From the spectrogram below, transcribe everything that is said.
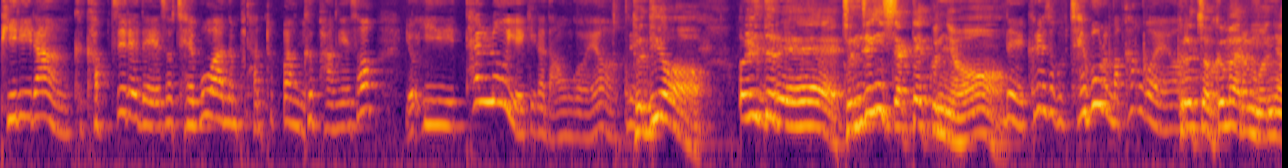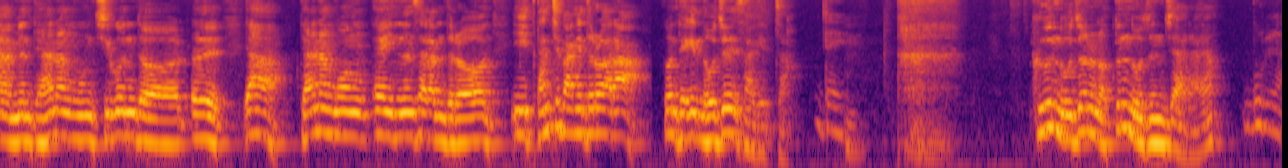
비리랑 그 갑질에 대해서 제보하는 단톡방 그 방에서 여- 이 탈로 얘기가 나온 거예요. 네. 드디어 얼들의 전쟁이 시작됐군요. 네, 그래서 그 제보를 막 한 거예요. 그렇죠. 그 말은 뭐냐면 대한항공 직원들을 야 대한항공에 있는 사람들은 이 단체방에 들어와라. 그건 되게 노조에서 하겠죠. 네, 그 노조는 어떤 노조인지 알아요? 몰라요.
